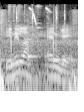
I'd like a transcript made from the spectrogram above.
Inilah Endgame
